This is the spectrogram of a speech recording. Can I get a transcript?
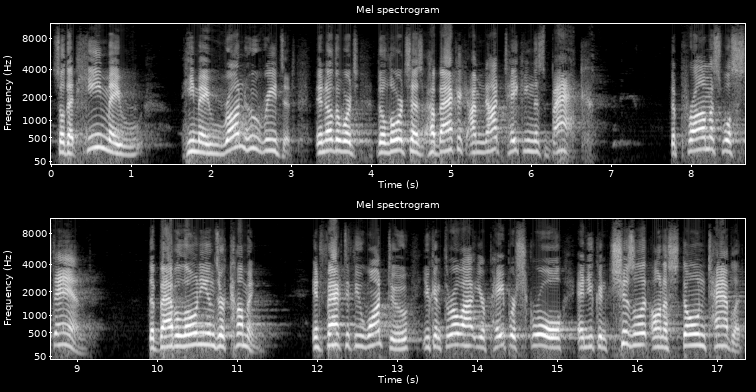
so that he may he may run who reads it. In other words, the Lord says, Habakkuk, I'm not taking this back. The promise will stand. The Babylonians are coming. In fact, if you want to, you can throw out your paper scroll and you can chisel it on a stone tablet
